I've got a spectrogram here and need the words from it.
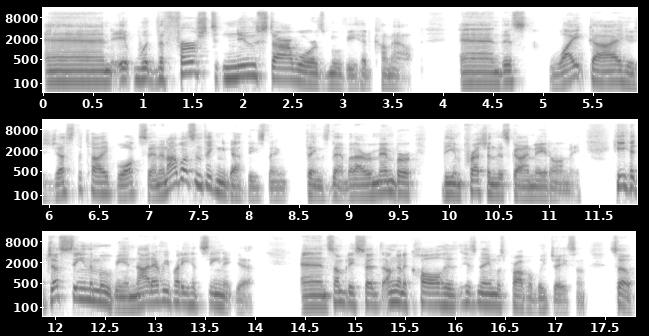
and it would the first new Star Wars movie had come out, and this white guy who's just the type walks in and i wasn't thinking about these thing, things then but i remember the impression this guy made on me he had just seen the movie and not everybody had seen it yet and somebody said i'm going to call his his name was probably jason so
